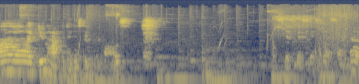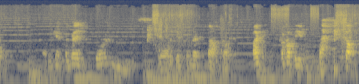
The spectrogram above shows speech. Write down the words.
Oh, I do have to do this because. Yes, yes, yes, yes, I know. Gotta get the red ones. Gotta get the red. Oh, God. I, I got the. got.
